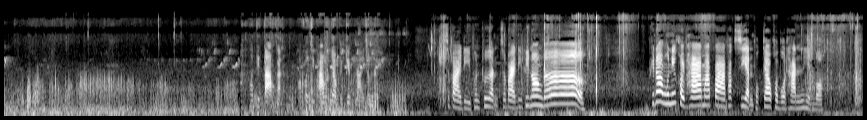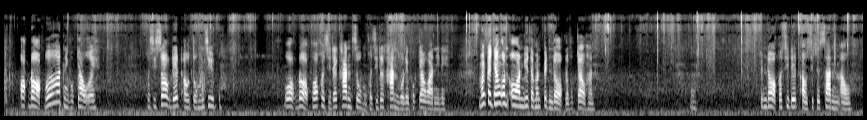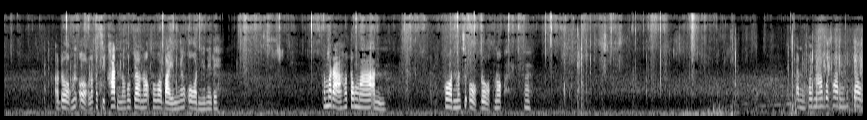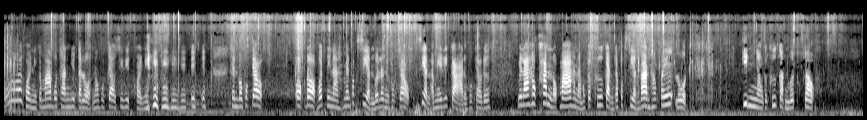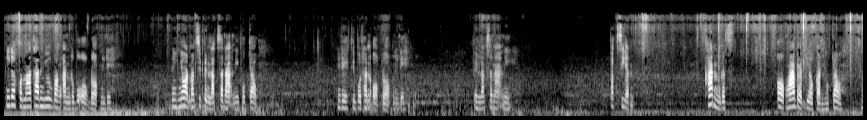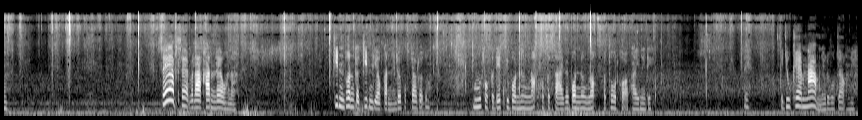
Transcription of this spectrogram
มาติดตามกันเอาคนสิพาพระเจ้าไปเก็บหลายจังเลยสบายดีเพื่อนๆ สบายดีพี่น้องเด้อ พี่น้องวันนี้ข่อยพามาป่าพักเสียนพวกเจ้าข่อยบัวทันเห็นบ่ออกดอกเบิดนี่พวกเจ้าเอ้ยข่อยสิซอกเด็ดเอาตัวมันสิบ่ออกดอกเพราะข่อยสิได้ขั้นสุ่มข่อยสิได้ขั้นบนในพวกเจ้าวันนี้นี่มันก็ยังอ่อนๆอยู่แต่มันเป็นดอกแล้วพวกเจ้าหัน เป็นดอกก็สิเด็ดเอาสิไปสั้นเอา เอาดอกมันออกแล้วก็สิขั้นเนาะพวกเจ้าเนาะเพราะว่าใบมันยังอ่อนอยู่ในเด้ธรรมดาเขาต้องมาอันก่อนมันสิออกดอกเนาะอันคอยมาบทันพวกเจ้าโอ้ยคอยนี่ก็มาบทันอยู่ตลอดเนาะพวกเจ้าชีวิตคอยนี่เห็นบอกพวกเจ้า ออกดอกเบิดนี่นะแม่นพักเสียนเบิดแล้วนี่พวกเจ้าเสียนอเมริกาเด้อพวกเจ้าเด้อเวลาเขาขั้นออกมาหนะมันก็คือกันกับผักเสียนบ้านทั้งเป๊ะโหลด กินอย่างก็คือกันเบิดเจ้า นี่ได้คนมาทันอยู่บางอันก็บออกดอกนี่เด้นี่ยอดมันสิเป็นลักษณะนี้พวกเจ้า นี่เด้ที่บทันออกดอกนี่เด้เป็นลักษณะนี้ผักเสียนขั้นก็ออกมาแบบเดียวกันพวกเจ้าอืมแซ่บแซ่บเวลาขั้นแล้วนะกินเพิ่นกับกินเดียวกันเด้อพวกเจ้าเด้อมือก็กระเด็ดอยู่บนหนึ่งเนาะก็กระสายไปบนหนึ่งเนาะขอโทษขออภัยหน่อยดินี่ไปอยู่แคมน้ำเนี่ยเด้อพวกเจ้าเนี่ย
